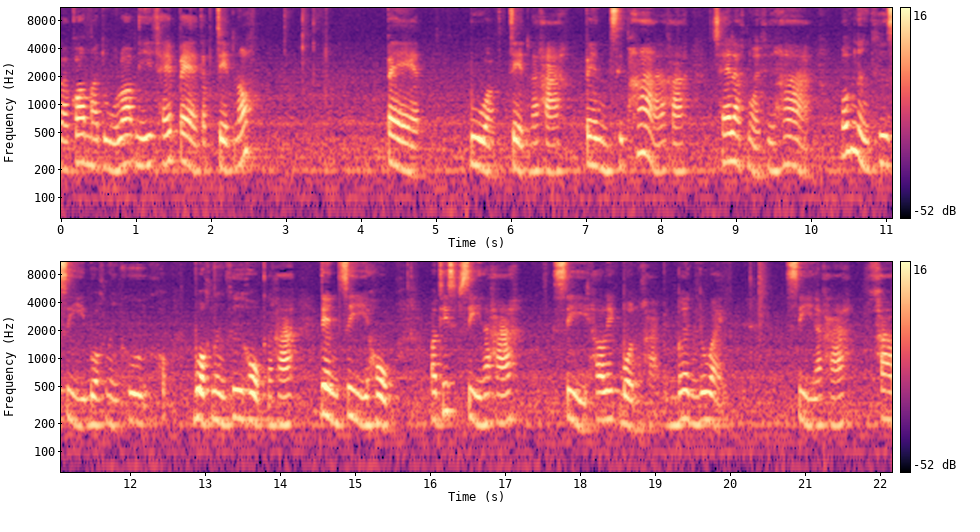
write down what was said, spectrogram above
แล้วก็มาดูรอบนี้ใช้แปดกับเจ็ดเนาะแปดบวกเจ็ดนะคะ เป็นสิบห้านะคะ ใช้หลักหน่วยคือห้าลบหนึ่งคือสี่บวกหนึ่งคือบวกหนึ่งคือหกนะคะ เด่นสี่หกวันที่สิบสี่นะคะสี่เข้าเลขบนค่ะ เป็นเบิ้ลด้วย สี่นะคะ เข้า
